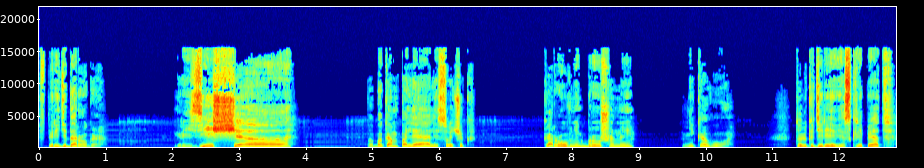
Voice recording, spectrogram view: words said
Впереди дорога. Грязища! По бокам поля, лесочек, коровник брошенный. Никого. Только деревья скрипят,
